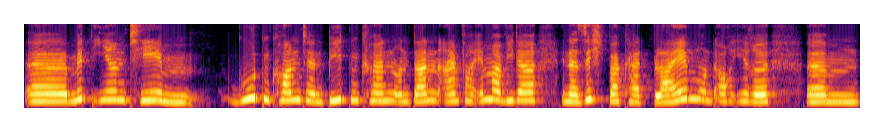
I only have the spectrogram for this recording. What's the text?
äh, mit ihren Themen guten Content bieten können und dann einfach immer wieder in der Sichtbarkeit bleiben und auch ihre ähm,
